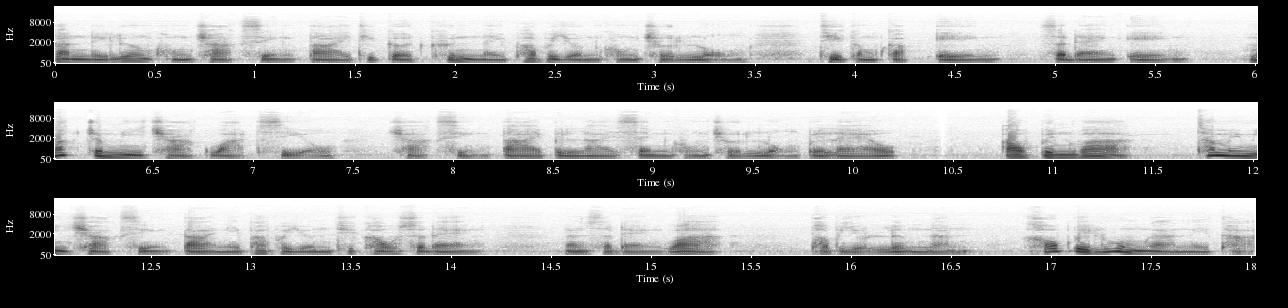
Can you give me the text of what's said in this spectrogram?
กันในเรื่องของฉากเสียงตายที่เกิดขึ้นในภาพยนตร์ของเฉินหลง ที่กำกับเอง แสดงเอง มักจะมีฉากหวาดเสียว ฉากเสียงตายเป็นลายเซ็นของเฉินหลงไปแล้ว เอาเป็นว่าถ้าไม่มีฉากเสียงตายในภาพยนตร์ที่เขาแสดง นั่นแสดงว่าภาพยนตร์เรื่องนั้น เขาไปร่วมงานในฐา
